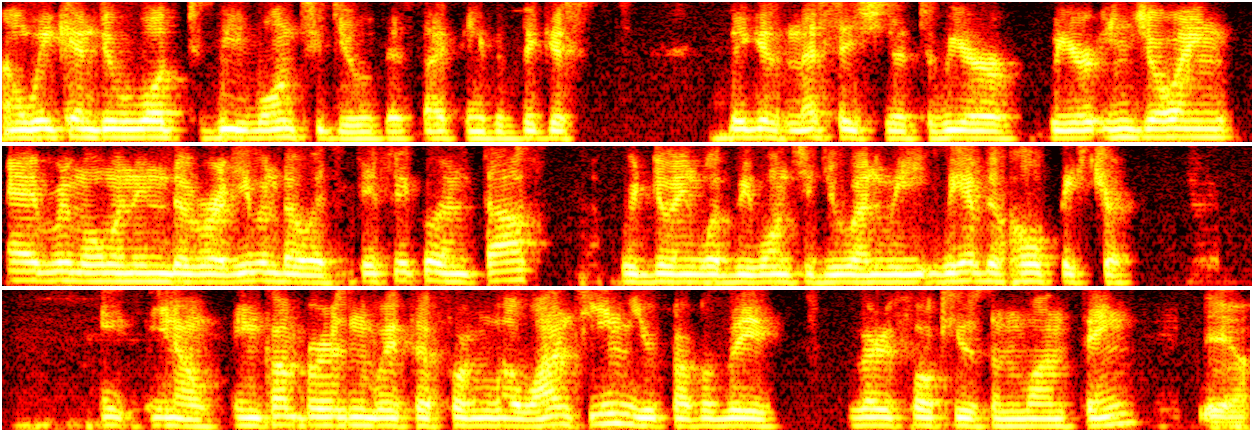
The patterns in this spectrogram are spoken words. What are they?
And we can do what we want to do. That's I think the biggest biggest message that we are we are enjoying every moment in the world, even though it's difficult and tough. We're doing what we want to do, and we we have the whole picture. you know, in comparison with a Formula One team, you're probably very focused on one thing. Yeah.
